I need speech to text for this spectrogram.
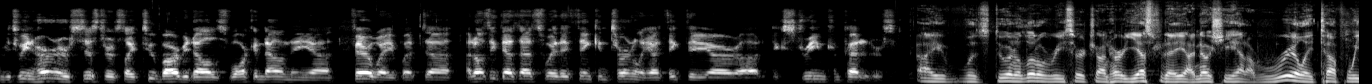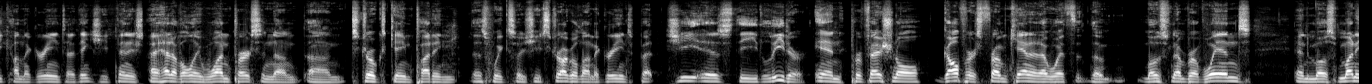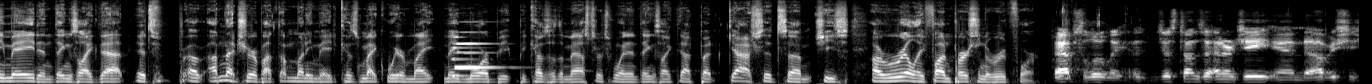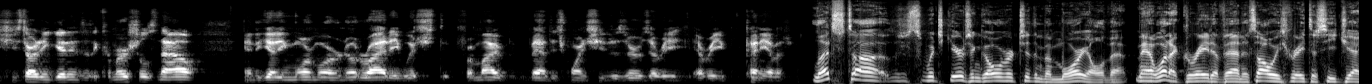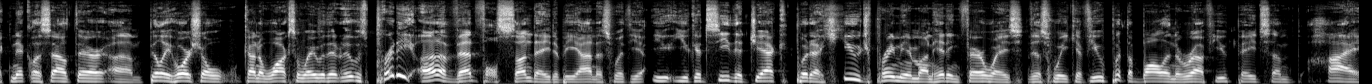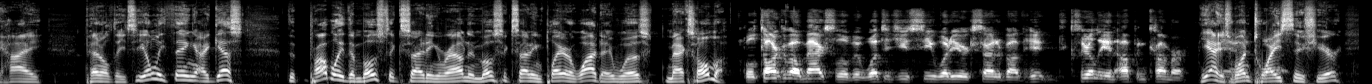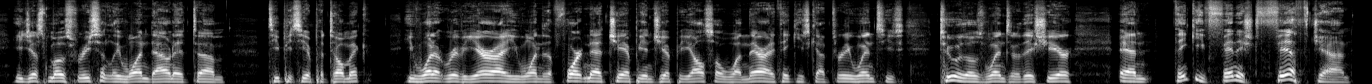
between her and her sister, it's like two Barbie dolls walking down the uh, fairway. But uh, I don't think that that's the way they think internally. I think they are uh, extreme competitors. I was doing a little research on her yesterday. I know she had a really tough week on the greens. I think she finished ahead of only one person on, on strokes gained putting this week, so she struggled on the greens. But she is the leader in professional golfers from Canada with the most number of wins and the most money made and things like that. It's uh, I'm not sure about the money made because Mike Weir might made more be, because of the Masters win and things like that. But gosh, it's um, she's a really fun person to root for. Absolutely, uh, just tons of energy, and obviously she's starting to get into the commercials now and getting more and more notoriety, which from my vantage point, she deserves every every penny of it. Let's uh, switch gears and go over to the memorial event. Man, what a great event! It's always great to see Jack Nicklaus out there. Um, Billy Horschel kind of walks away with it. It was pretty uneventful Sunday, to be honest with you. You you could see that Jack put a huge premium on hitting fairways this week. If you put the ball in the rough, you paid some high high penalties. The only thing I guess the, probably the most exciting round and most exciting player to watch was Max Homa. We'll talk about Max a little bit. What did you see? What are you excited about? He, clearly an up and comer. Yeah, he's and, won twice uh, this year. He just most recently won down at um, TPC of Potomac. He won at Riviera. He won the Fortinet Championship. He also won there. I think he's got three wins. He's two of those wins are this year, and I think he finished fifth, John,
